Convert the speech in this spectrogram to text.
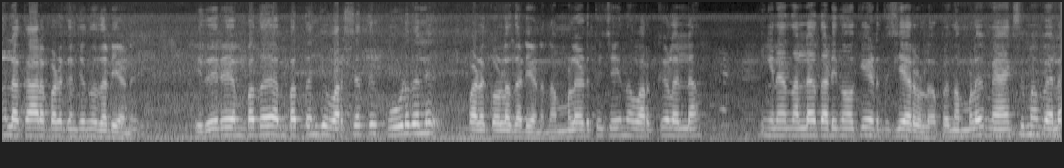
നല്ല കാലപ്പഴക്കം ചെന്ന തടിയാണ്. ഇതൊരു എൺപത് എൺപത്തഞ്ച് വർഷത്തിൽ കൂടുതൽ പഴക്കമുള്ള തടിയാണ്. നമ്മളെടുത്ത് ചെയ്യുന്ന വർക്കുകളെല്ലാം ഇങ്ങനെ നല്ല തടി നോക്കി എടുത്ത് ചെയ്യാറുള്ളൂ. അപ്പോൾ നമ്മൾ മാക്സിമം വില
